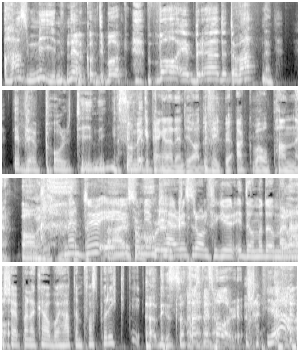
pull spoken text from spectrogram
och hans min när jag kom tillbaka, vad är brödet och vattnet? Det blev porrtidning. Så mycket pengar hade inte jag. Det fick bli Aqua och Panne. Jag Men du är Nej, ju så som Jim. Carreys rollfigur i Dum och dummare när Ja. han köper den där cowboyhatten fast på riktigt. Ja, det är sant. Fast med porr. Ja.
